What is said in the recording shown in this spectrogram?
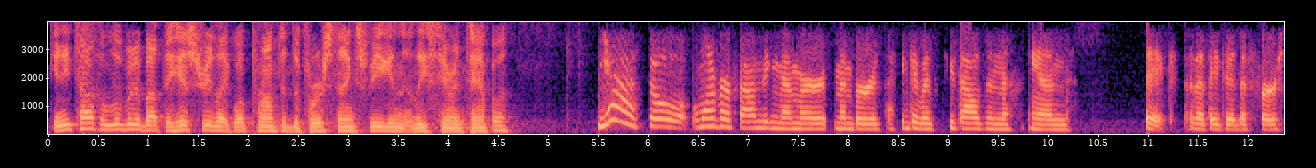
Can you talk a little bit about the history, like what prompted the first Thanks Vegan, at least here in Tampa? Yeah, so one of our founding member members, I think it was 2006 that they did the first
